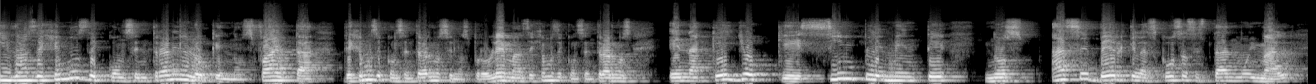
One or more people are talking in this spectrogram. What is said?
y nos dejemos de concentrar en lo que nos falta, dejemos de concentrarnos en los problemas, dejemos de concentrarnos en aquello que simplemente nos hace ver que las cosas están muy mal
